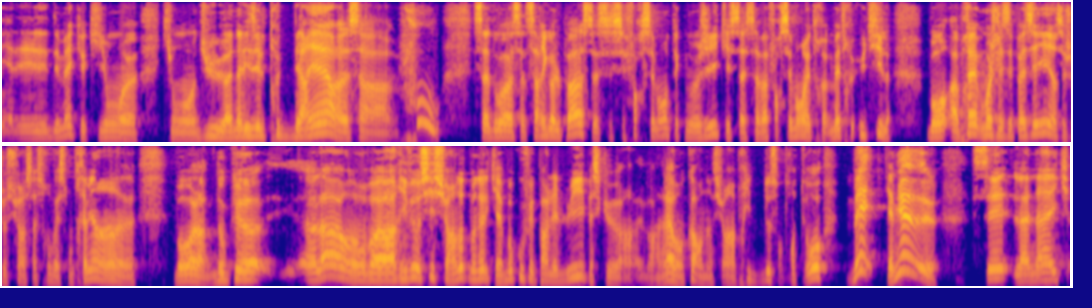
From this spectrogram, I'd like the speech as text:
il y a des, des mecs qui ont euh, qui ont dû analyser le truc derrière, ça, fou, ça doit, ça, ça rigole pas, c'est forcément technologique et ça, ça va forcément être m'être utile. Bon, après, moi je les ai pas essayées, hein, ces chaussures, ça se trouve elles sont très bien. Hein, bon voilà, donc euh, là, on va arriver aussi sur un autre modèle qui a beaucoup fait parler de lui, parce que euh, là encore, on est sur un prix de 230 euros, mais il y a mieux C'est la Nike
